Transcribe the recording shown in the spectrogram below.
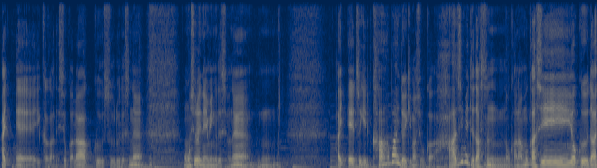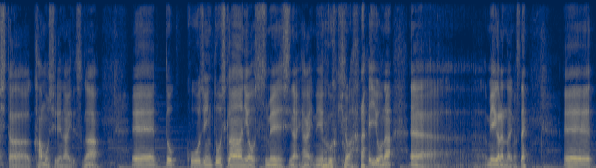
はい、えー、いかがでしょうか？楽するですね。面白いネーミングですよね。うん。はい、えー、次、カーバイドいきましょうか。初めて出すのかな？昔よく出したかもしれないですが、えー、っと、個人投資家にはお勧めしない、はい、値動きの荒いような、えー、銘柄になりますね。えー、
